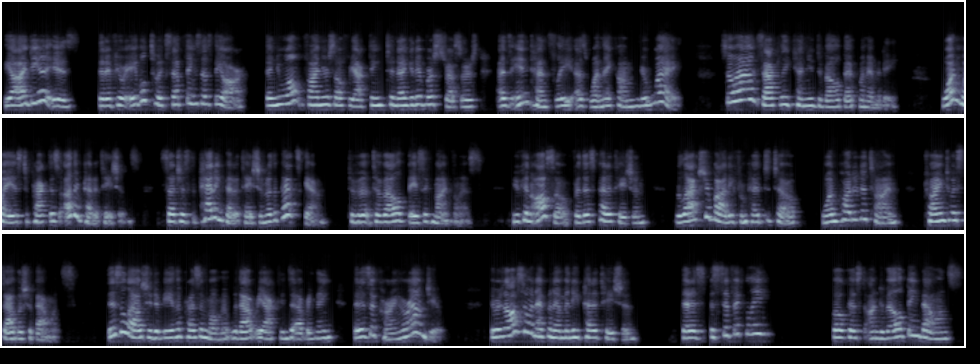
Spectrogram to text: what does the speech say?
The idea is that if you're able to accept things as they are, then you won't find yourself reacting to negative or stressors as intensely as when they come your way. So, how exactly can you develop equanimity? One way is to practice other meditations, such as the petting meditation or the PET scan, to develop basic mindfulness. You can also, for this meditation, relax your body from head to toe, one part at a time, trying to establish a balance. This allows you to be in the present moment without reacting to everything that is occurring around you. There is also an equanimity meditation that is specifically focused on developing balance.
